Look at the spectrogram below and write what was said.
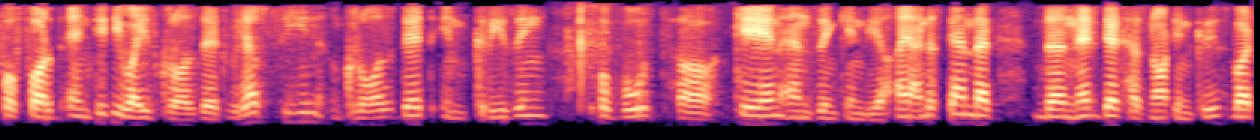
for, for entity-wise gross debt, we have seen gross debt increasing for both uh, Cairn and Zinc India. I understand that the net debt has not increased, but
